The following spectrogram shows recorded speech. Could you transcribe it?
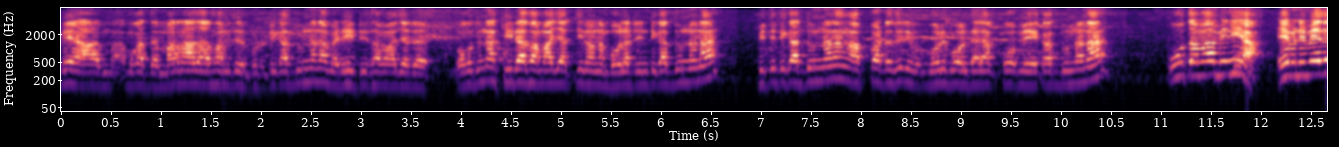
මේ ආ, මොකද්ද මරණාධාර සමිතියට පුටු ටිකක් දුන්නා නම් වැඩිහිටි සමාජයට ඕක දුන්නා කීඩා සමාජයක් තියෙනවා නම් බෝල ටින් ටිකක් දුන්නා නම් පිටි ටිකක් දුන්නා නම් අප්පට දෙලි වොලිබෝල් දැලක් කො- මේ එකක් දුන්නා නම් ඌ තමයි මිනිහා. එහෙම නෙමෙයිද?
